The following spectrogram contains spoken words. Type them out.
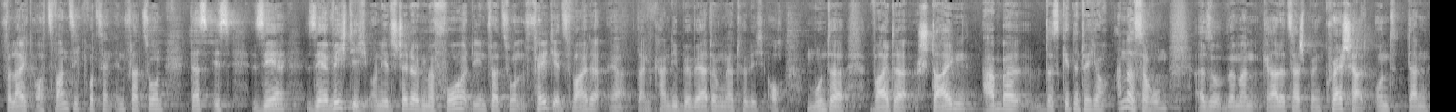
vielleicht auch 20% Inflation. Das ist sehr, sehr wichtig. Und jetzt stellt euch mal vor, die Inflation fällt jetzt weiter. Ja, dann kann die Bewertung natürlich auch munter weiter steigen. Aber das geht natürlich auch andersherum. Also wenn man gerade zum Beispiel einen Crash hat und dann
